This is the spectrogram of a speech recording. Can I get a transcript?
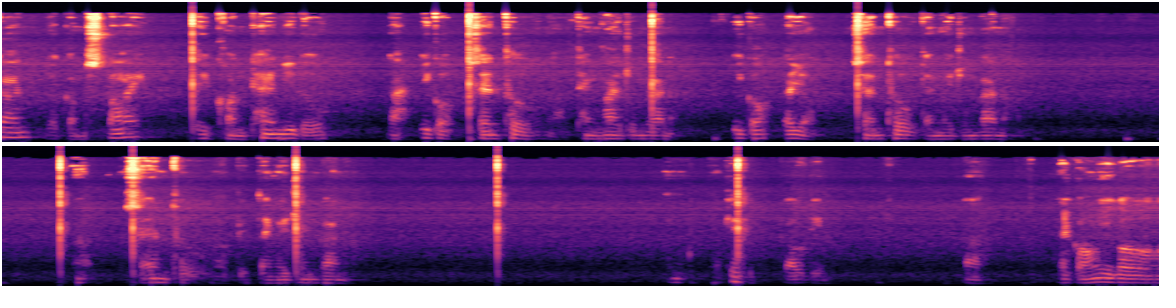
間，就撳 style，你 content 呢度。嗱，呢個 centre 停翻喺中間啦，呢個一樣 centre 定喺中間啦，啊 centre 定喺中間，OK 搞掂，啊係講呢個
